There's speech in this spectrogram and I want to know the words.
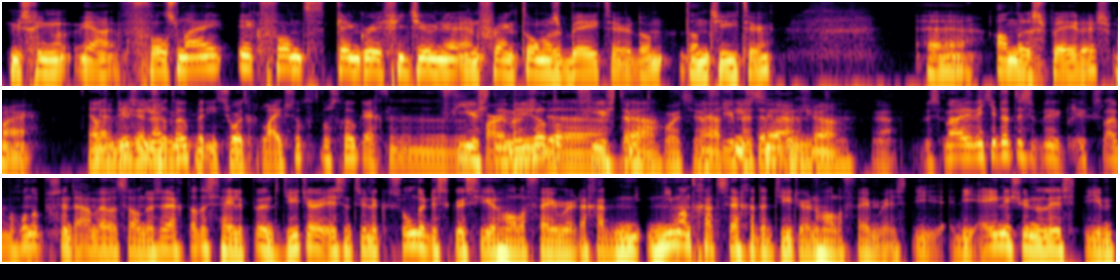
misschien, ja, volgens mij, ik vond Ken Griffey Jr. en Frank Thomas beter dan, dan Jeter. andere spelers, maar want die zat ook met iets soortgelijks, toch? Dat was er ook echt een, een vier stemmen. Die zat op vier stemmen tekort. Ja, ja, vier, vier mensen hebben ja. ja. Dus, maar weet je, dat is, ik, ik sluit me 100% aan bij wat Sander zegt. Dat is het hele punt. Jeter is natuurlijk zonder discussie een Hall of Famer. Daar gaat, niemand gaat zeggen dat Jeter een Hall of Famer is. Die, die ene journalist die hem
